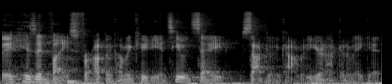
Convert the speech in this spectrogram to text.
his advice for up and coming comedians he would say stop doing comedy you're not going to make it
